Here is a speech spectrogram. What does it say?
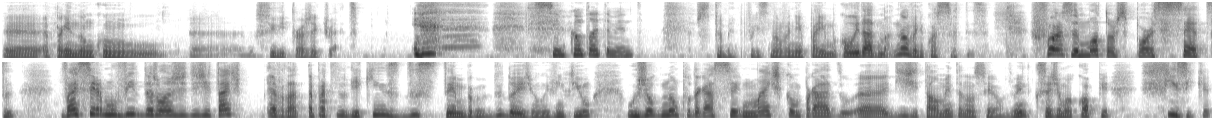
uh, aprendam com o uh, CD Projekt Red. Sim, completamente absolutamente, por isso não venha para aí uma qualidade má. Não vem, com certeza. Forza Motorsport 7 vai ser removido das lojas digitais. É verdade, a partir do dia 15 de setembro de 2021, o jogo não poderá ser mais comprado uh, digitalmente, a não ser, obviamente, que seja uma cópia física.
